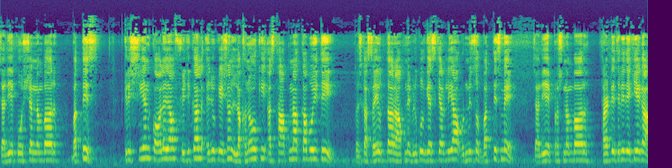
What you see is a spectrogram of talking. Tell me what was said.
चलिए question number 32 Christian College of Physical Education Lucknow की स्थापना कब हुई थी? तो इसका सही उत्तर आपने बिल्कुल गेस कर लिया 1932 में। चलिए प्रश्न नंबर 33 देखिएगा।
